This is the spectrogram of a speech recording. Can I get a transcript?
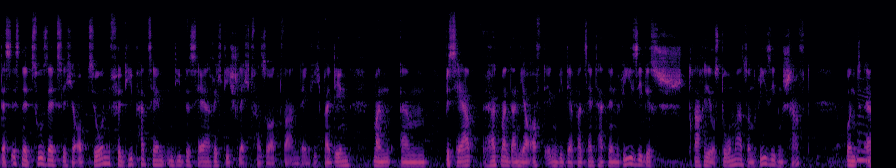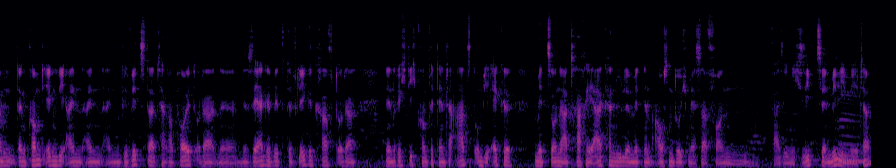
das ist eine zusätzliche Option für die Patienten, die bisher richtig schlecht versorgt waren, denke ich, bei denen man ähm, bisher hört man dann ja oft irgendwie, der Patient hat ein riesiges Tracheostoma, so einen riesigen Schaft und mhm. ähm, dann kommt irgendwie ein, ein, ein gewitzter Therapeut oder eine, eine sehr gewitzte Pflegekraft oder ein richtig kompetenter Arzt um die Ecke mit so einer Trachealkanüle mit einem Außendurchmesser von, weiß ich nicht, 17 mm, mhm.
